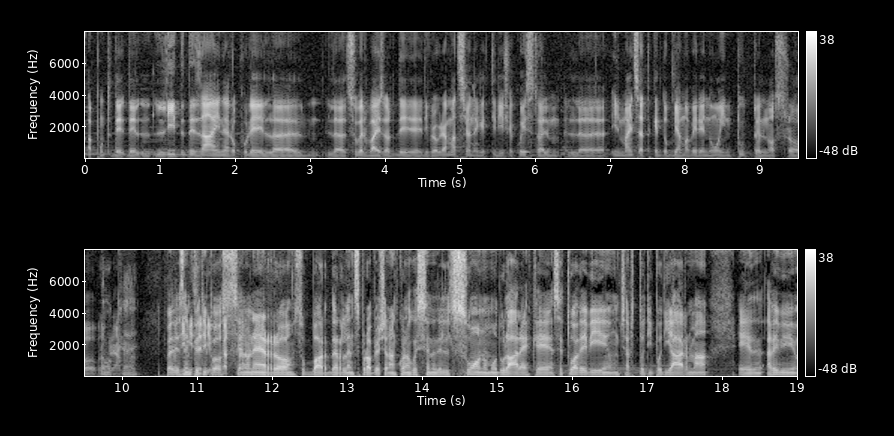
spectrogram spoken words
appunto de- del lead designer oppure il, il supervisor di, di programmazione che ti dice questo è il, il- il mindset che dobbiamo avere noi in tutto il nostro programma. Ok. Dimmi esempio, se tipo, se non erro, su Borderlands proprio c'era anche una questione del suono modulare, che se tu avevi un certo tipo di arma e avevi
